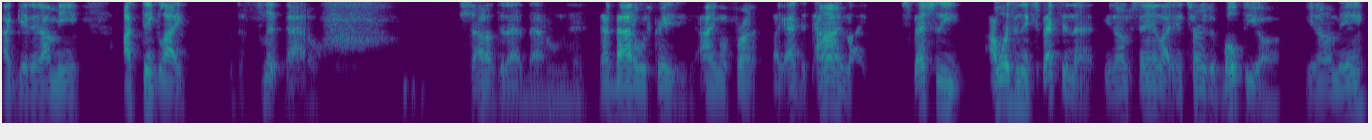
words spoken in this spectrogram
I get it. I mean, I think like the flip battle. Shout out to that battle, man. That battle was crazy. I ain't gonna front. Like at the time, like especially, I wasn't expecting that. You know what I'm saying? Like in terms of both of y'all. You know what I mean?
